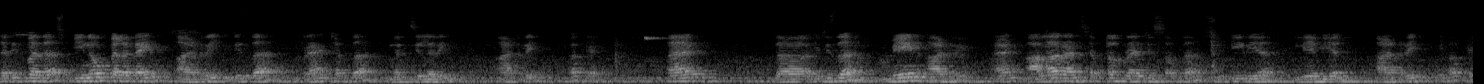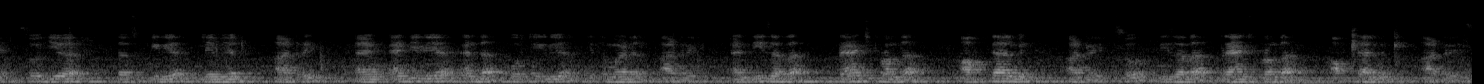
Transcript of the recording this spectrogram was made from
that is by the sphenopalatine artery. It is the branch of the maxillary artery. Okay, and the it is the main artery and alar and septal branches of the superior labial artery. Okay, so here the superior labial artery and anterior and the posterior ethmoidal artery and these are the branch from the ophthalmic artery. So these are the branch from the ophthalmic arteries.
